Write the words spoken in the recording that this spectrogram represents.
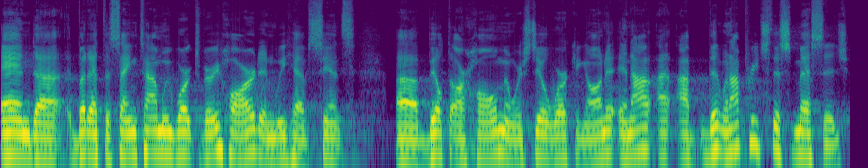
And, uh, but at the same time, we worked very hard, and we have since uh, built our home, and we're still working on it. And I, I, I, then when I preached this message,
